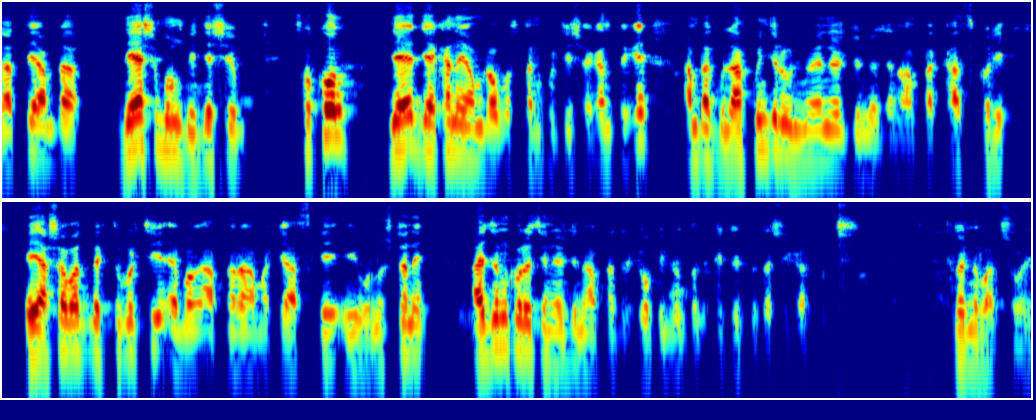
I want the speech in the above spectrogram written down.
যাতে আমরা দেশ এবং বিদেশে সকল যে যেখানে আমরা অবস্থান করছি সেখান থেকে আমরা গোলাপগঞ্জের উন্নয়নের জন্য যেন আমরা কাজ করি। এই আশাবাদ ব্যক্ত করছি এবং আপনারা আমাকে আজকে এই অনুষ্ঠানে আয়োজন করেছেন, এর জন্য আপনাদেরকে অভিনন্দন, কৃতজ্ঞতা স্বীকার করছি। ধন্যবাদ সবাই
